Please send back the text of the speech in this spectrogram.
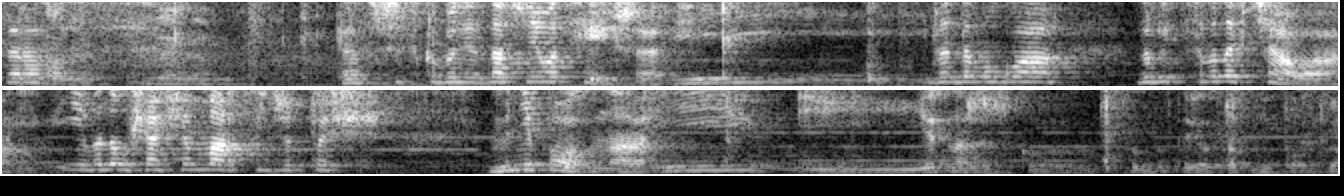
Teraz, teraz wszystko będzie znacznie łatwiejsze i, i będę mogła zrobić co będę chciała. I nie będę musiała się martwić, że ktoś mnie pozna i I jedna rzecz co do tej ostatniej kwestii.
